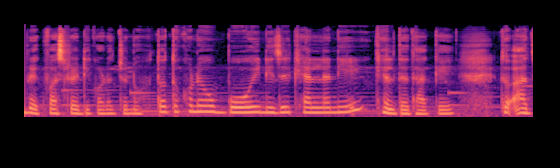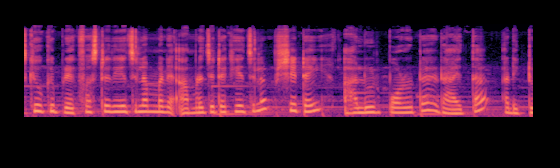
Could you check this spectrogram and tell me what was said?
ব্রেকফাস্ট রেডি করার জন্য। ততক্ষণে ও বই, নিজের খেলনা নিয়েই খেলতে থাকে। তো আজকে ওকে ব্রেকফাস্টে দিয়েছিলাম মানে আমরা যেটা খেয়েছিলাম সেটাই আলুর পরোটা, রায়তা আর একটু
